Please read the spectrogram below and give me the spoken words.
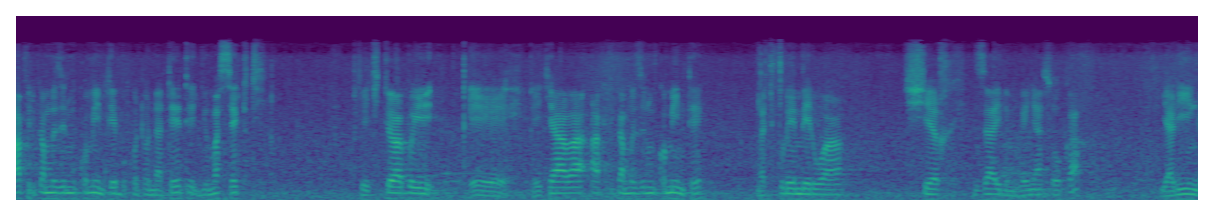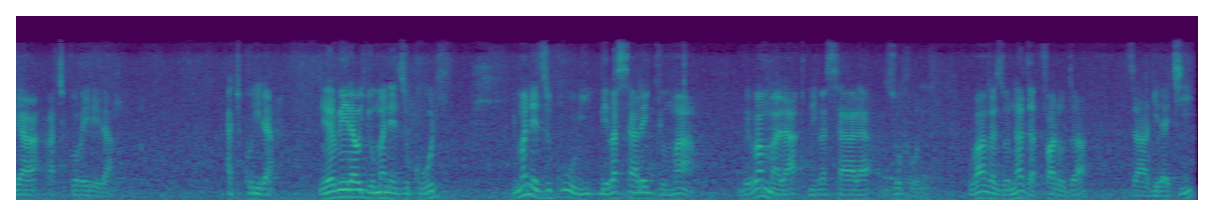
africa muslim community bukotonatete juma sect kyekitwabwe ekyaba africa muslim community nga kikulemberwa sheikh zaidi mugenya nsooka yali nga akikoberera akikulira. Nebabeerawo juma nezikuuli juma nezikuuli bebasaala ejjuma bwe bamala ne basaala zuhuri kubanga zonna za faruda zagiraki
